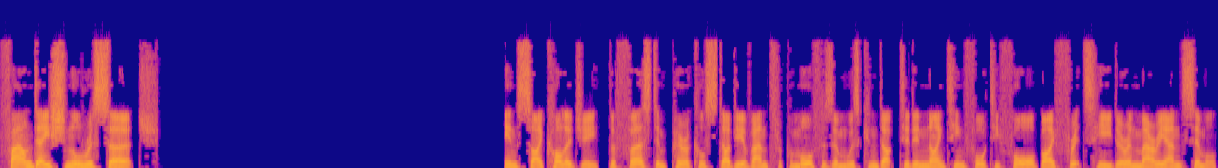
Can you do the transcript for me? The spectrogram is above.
Foundational research. In psychology, the first empirical study of anthropomorphism was conducted in 1944 by Fritz Heider and Marianne Simmel.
